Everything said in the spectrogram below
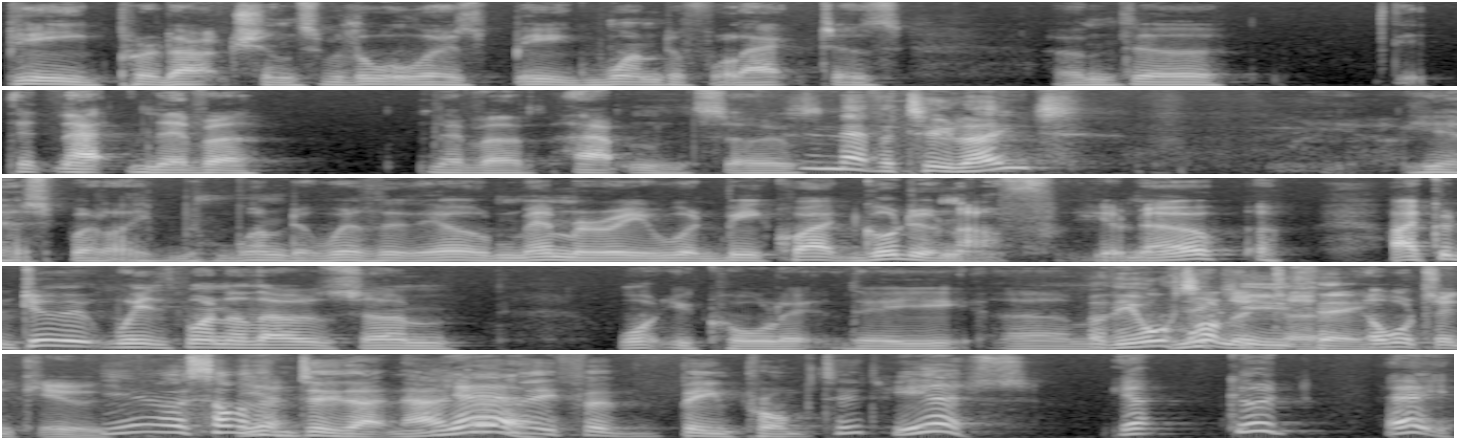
big productions with all those big wonderful actors, and uh, it, that never never happened. So It's never too late. yes, but I wonder whether the old memory would be quite good enough. You know, I could do it with one of those. Um, what you call it, the um, Oh, the auto cue monitor, thing. Auto cue. Yeah, well, some of them do that now, Yeah. don't they, for being prompted? Yes. Yeah. Good. Hey.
